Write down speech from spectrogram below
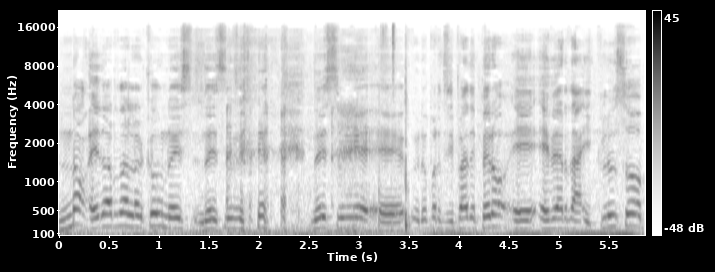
No, Eduardo Alarcón no es, no es un, no es un, eh, uno participante, pero eh, es verdad, incluso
